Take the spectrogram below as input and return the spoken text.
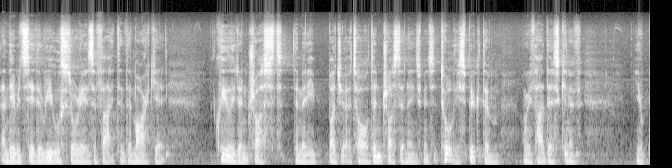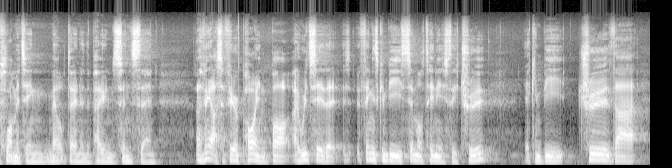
And they would say the real story is the fact that the market clearly didn't trust the mini budget at all, didn't trust the announcements. It totally spooked them. And we've had this kind of you know, plummeting meltdown in the pound since then. And I think that's a fair point, but I would say that things can be simultaneously true. It can be true that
